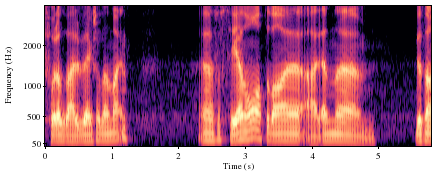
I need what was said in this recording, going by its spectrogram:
for at været beveger seg den veien. så ser jeg nå at det da er en Dette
